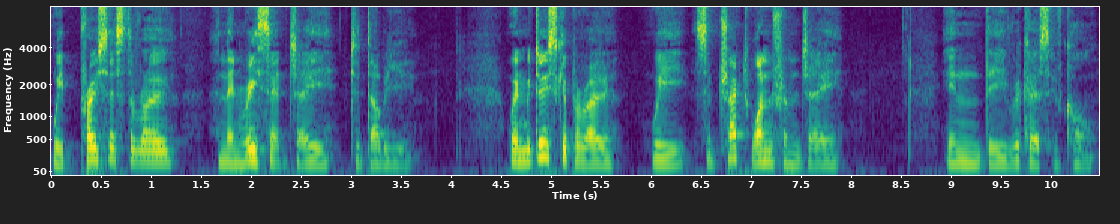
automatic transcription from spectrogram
we process the row and then reset j to w. When we do skip a row, we subtract 1 from j in the recursive call.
